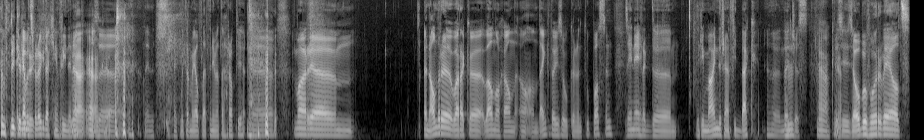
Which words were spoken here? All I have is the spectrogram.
ik heb het geluk dat ik geen vrienden Ja, heb. ja, dus, oké. eh, nee, ik moet daarmee opletten niet met dat grapje. Eh, maar ehm, een andere waar ik eh, wel nog aan, aan denk dat je zou kunnen toepassen, zijn eigenlijk de, de reminders en feedback nudges. Ja, oké. Dus ja. je zou bijvoorbeeld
